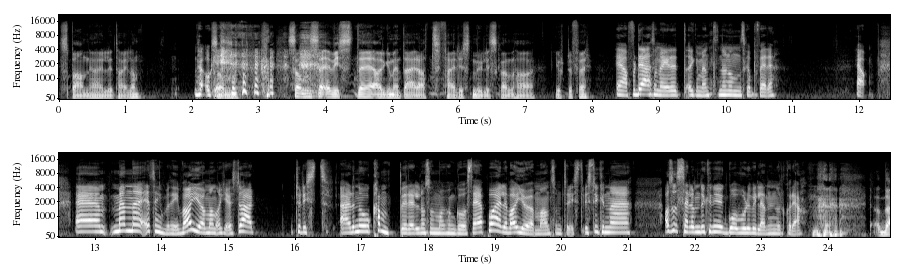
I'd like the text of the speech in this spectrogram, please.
Spania eller Thailand. OK. Sånn, sånn, hvis det argumentet er at færrest mulig skal ha gjort det før. Ja, for det er som regel et argument når noen skal på ferie. Ja. Eh, men jeg tenker på en ting. Hva gjør man ok, hvis du er turist? Er det noen kamper eller noe sånt man kan gå og se på, eller hva gjør man som turist? Hvis du kunne Altså Selv om du kunne gå hvor du ville enn i Nord-Korea. Det,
